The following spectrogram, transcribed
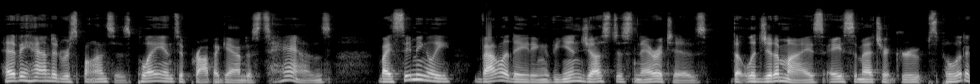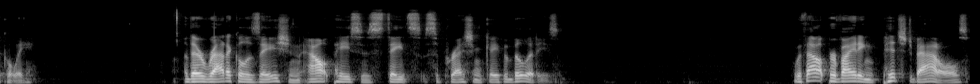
Heavy handed responses play into propagandists' hands by seemingly validating the injustice narratives that legitimize asymmetric groups politically. Their radicalization outpaces states' suppression capabilities. Without providing pitched battles,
